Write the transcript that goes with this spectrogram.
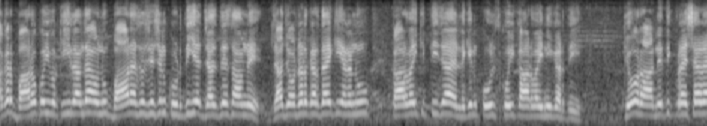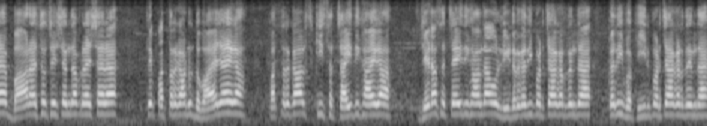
ਅਗਰ ਬਾਹਰੋਂ ਕੋਈ ਵਕੀਲ ਆਂਦਾ, ਉਹਨੂੰ ਬਾਰ ਐਸੋਸੀਏਸ਼ਨ ਕੁੱਟਦੀ ਹੈ ਜੱਜ ਦੇ ਸਾਹਮਣੇ, ਜੱਜ ਆਰਡਰ ਕਰਦਾ ਹੈ ਕਿ ਇਹਨਾਂ ਨੂੰ ਕਾਰਵਾਈ ਕੀਤੀ ਜਾਏ, ਲੇਕਿਨ ਪੁਲਿਸ ਕੋਈ ਕਾਰਵਾਈ ਨਹੀਂ ਕਰਦੀ। ਕਿਉਂ? ਰਾਜਨੀਤਿਕ ਪ੍ਰੈਸ਼ਰ ਹੈ ਬਾਰ ਐਸੋਸੀਏਸ਼ਨ ਦਾ ਪ੍ਰੈਸ਼ਰ ਹੈ, ਤੇ ਪੱਤਰਕਾਰ ਨੂੰ ਦਬਾਇਆ ਜਾਏਗਾ। ਪੱਤਰਕਾਰ ਕੀ ਸੱਚਾਈ ਦਿਖਾਏਗਾ? ਜਿਹੜਾ ਸੱਚਾਈ ਦਿਖਾਉਂਦਾ, ਉਹ ਲੀਡਰ ਕਦੀ ਪਰਚਾ ਕਰ ਦਿੰਦਾ ਕਦੀ ਵਕੀਲ ਪਰਚਾ ਕਰ ਦਿੰਦਾ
